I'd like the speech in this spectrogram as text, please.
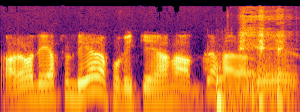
Ja, det var det jag funderade på vilken jag hade här. Det,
